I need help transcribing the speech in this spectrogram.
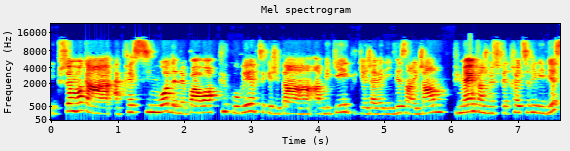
et tout ça, moi, quand après six mois de ne pas avoir pu courir, tu sais, que j'étais en, en, béquille, puis que j'avais des vis dans les jambes, puis même quand je me suis fait retirer les vis,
